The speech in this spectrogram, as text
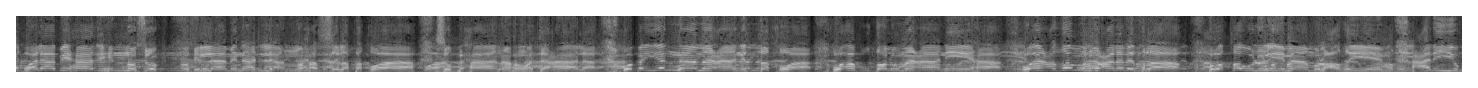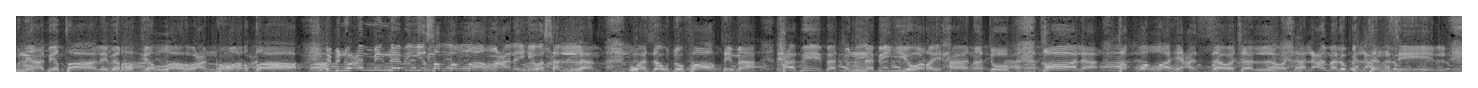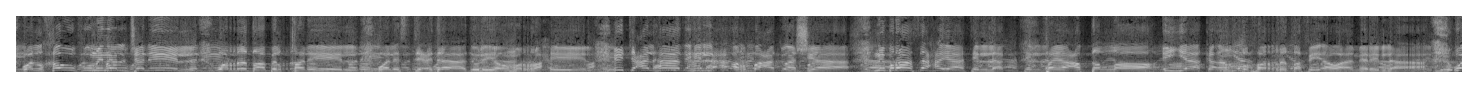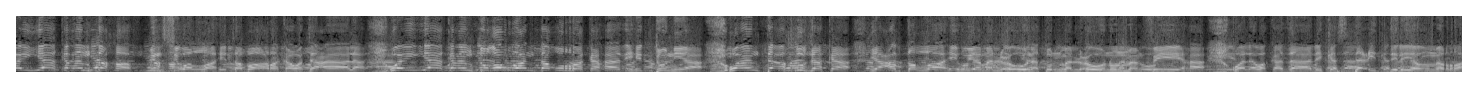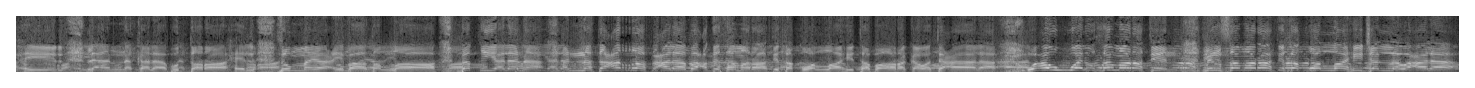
ولا بهذه النسك إلا من أجل أن نحصل تقواه سبحانه وتعالى. وبينا معاني التقوى وأفضل معانيها وأعظمه على الإطلاق. هو قول الإمام العظيم علي بن أبي طالب رضي الله عنه وأرضاه. ابن عم النبي صلى الله عليه وسلم. وزوج فاطمة حبيبة النبي وريحانته قال تقوى الله عز وجل. العمل بالتنزيل والخوف من الجليل والرضا بالقليل والاستعداد ليوم الرحيل. اجعل هذه الأربعة أشياء نبراس حياة لك. فيا عبد الله إياك أن تفرط في أوامر الله وإياك أن تخف من سوى الله تبارك وتعالى وإياك أن تغر أن تغرك هذه الدنيا وأن تأخذك. يا عبد الله هي ملعونة ملعون من فيها. ولو كذلك استعد ليوم الرحيل لأنك لا بد راحل. ثم يا عباد الله بقي لنا أن نتعرف على بعض ثمرات تقوى الله تبارك وتعالى. وأول ثمرة من ثمرات تقوى الله جل وعلا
